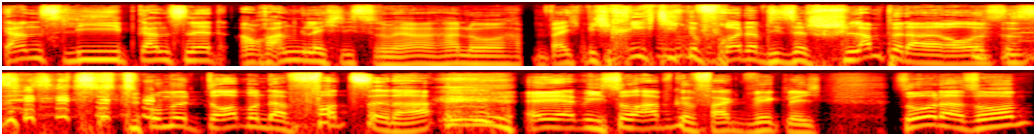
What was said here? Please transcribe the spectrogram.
Ganz lieb, ganz nett, auch angelächelt. Ich so, ja, hallo. Hab, weil ich mich richtig gefreut habe, diese Schlampe da raus. Das ist dumme Dortmunder Fotze da. Ey, der hat mich so abgefuckt, wirklich. So oder so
